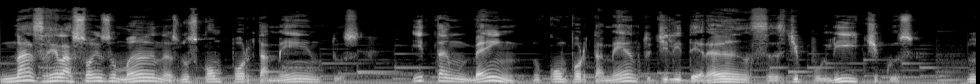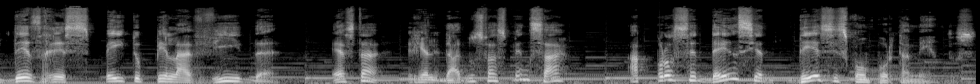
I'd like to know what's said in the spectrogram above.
nas relações humanas, nos comportamentos, e também no comportamento de lideranças, de políticos, no desrespeito pela vida. Esta realidade nos faz pensar a procedência desses comportamentos.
